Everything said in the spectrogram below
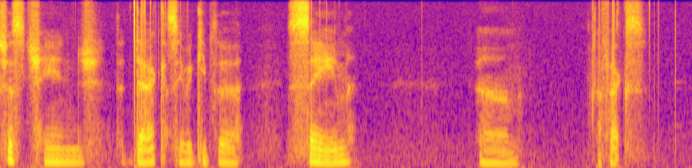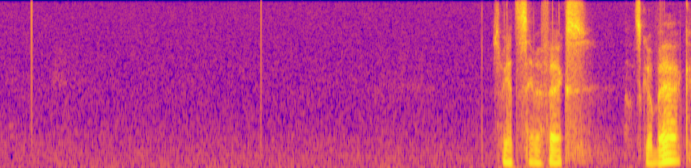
Let's just change the deck, see if we keep the same um, effects. So we got the same effects. Let's go back.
